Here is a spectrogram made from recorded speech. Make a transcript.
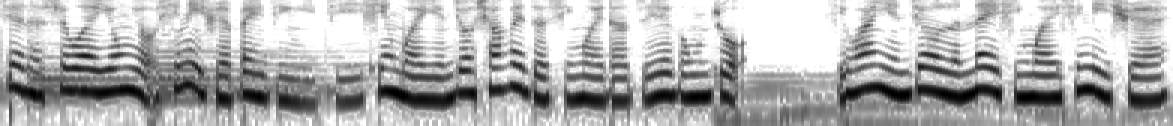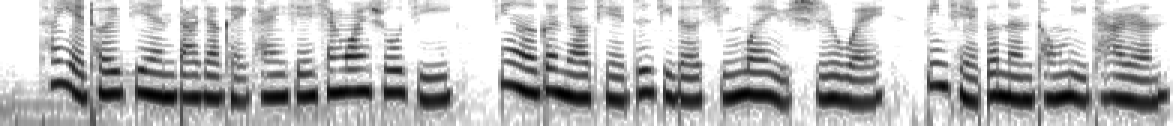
，Jet 是位拥有心理学背景以及现为研究消费者行为的职业工作。喜欢研究人类行为心理学，他也推荐大家可以看一些相关书籍，进而更了解自己的行为与思维，并且更能同理他人。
